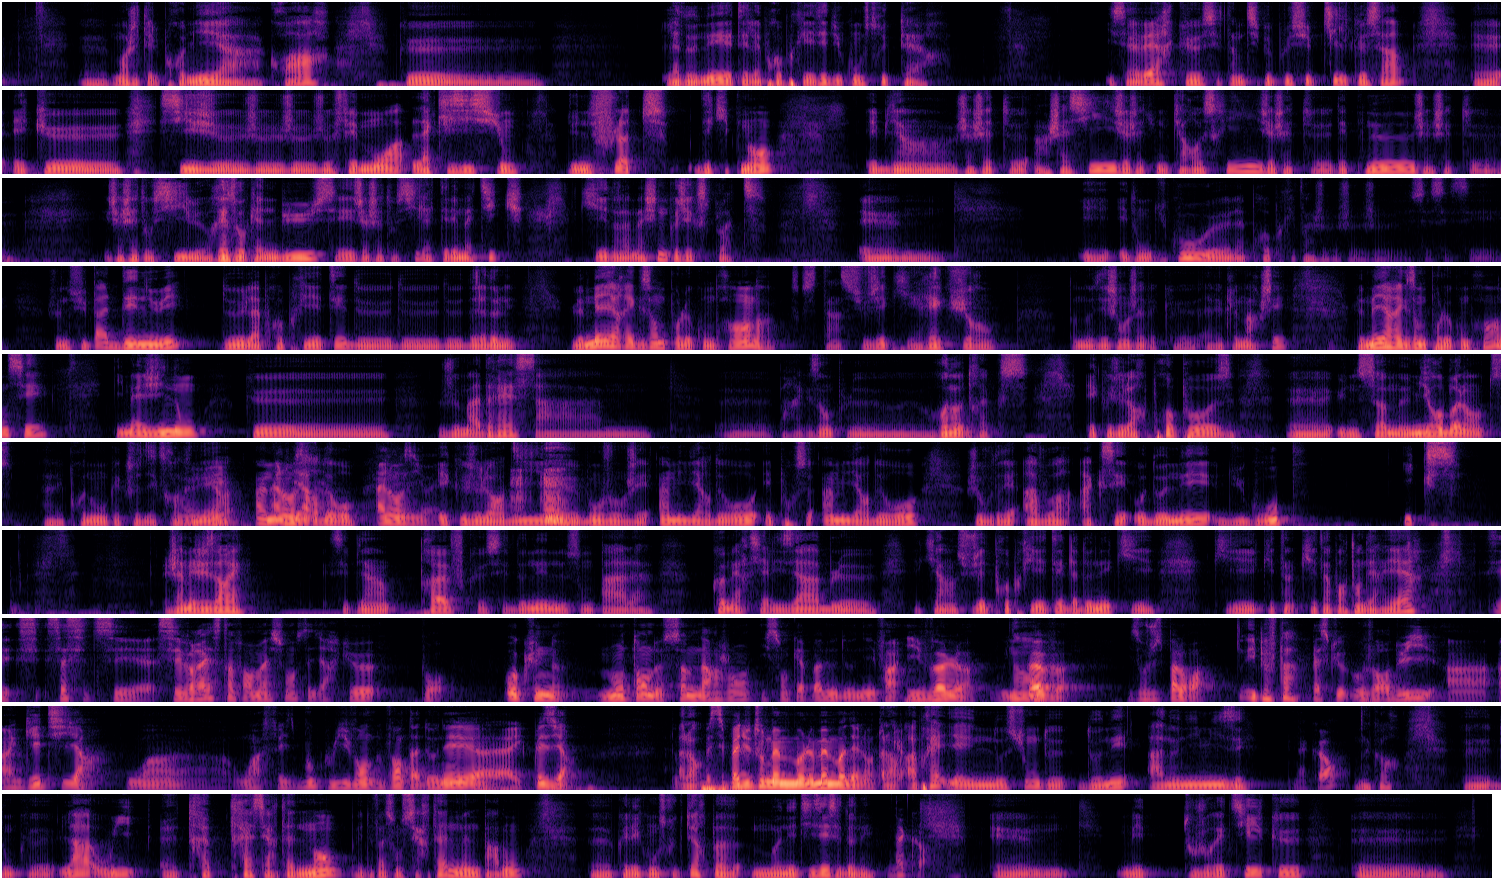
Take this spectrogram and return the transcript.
moi, j'étais le premier à croire que la donnée était la propriété du constructeur. Il s'avère que c'est un petit peu plus subtil que ça euh, et que si je, fais moi l'acquisition d'une flotte d'équipements, eh bien, j'achète un châssis, j'achète une carrosserie, j'achète des pneus, j'achète j'achète aussi le réseau CAN-bus et j'achète aussi la télématique qui est dans la machine que j'exploite. Euh, et, donc, du coup, euh, la propriété, je, ne suis pas dénué de la propriété de, de la donnée. Le meilleur exemple pour le comprendre, parce que c'est un sujet qui est récurrent dans nos échanges avec, euh, avec le marché, le meilleur exemple pour le comprendre, c'est imaginons que euh, je m'adresse à, euh, par exemple, Renault Trucks et que je leur propose une somme mirobolante. Allez, prenons quelque chose d'extraordinaire, un milliard d'euros. Allons-y. Et que je leur dis bonjour, j'ai un milliard d'euros et pour ce un milliard d'euros, je voudrais avoir accès aux données du groupe X jamais je les aurai. C'est bien preuve que ces données ne sont pas commercialisables et qu'il y a un sujet de propriété de la donnée qui est, qui est, qui est, important derrière. ça, c'est vrai cette information, c'est-à-dire que pour aucune montant de somme d'argent, ils sont capables de donner, enfin, ils veulent, ils peuvent, ils n'ont juste pas le droit. Ils peuvent pas. Parce qu'aujourd'hui, un, un Getir ou un, ou un Facebook, lui, vend, vend ta donnée euh, avec plaisir. Alors, mais c'est pas du tout le même, le même modèle. En alors après, il y a une notion de données anonymisées. D'accord. D'accord? Euh, donc euh, là, oui, euh, très, très certainement, de façon certaine même, pardon, que les constructeurs peuvent monétiser ces données. D'accord. mais toujours est-il que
